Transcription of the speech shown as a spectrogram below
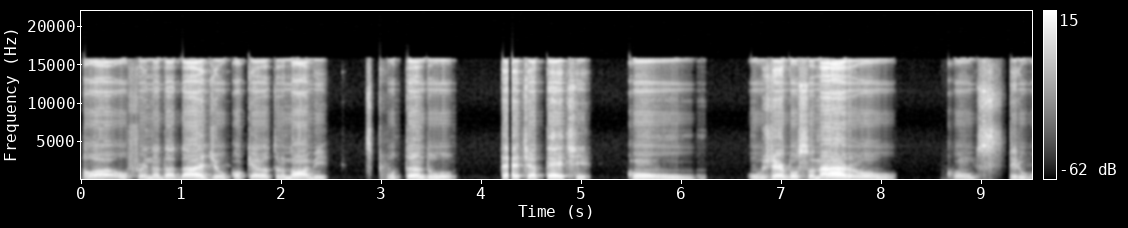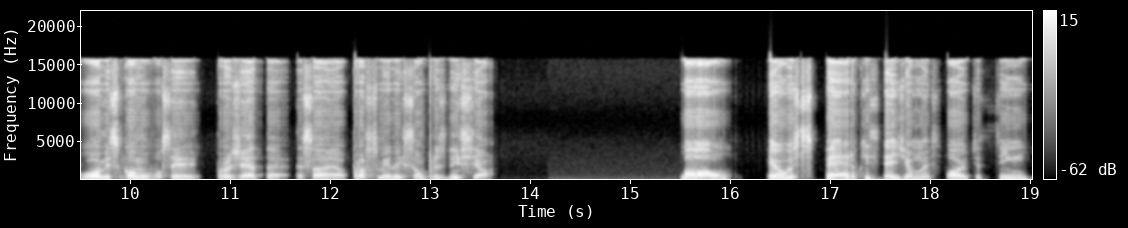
ou o Fernando Haddad ou qualquer outro nome disputando tete a tete com o Jair Bolsonaro ou com Ciro Gomes. Como você projeta essa próxima eleição presidencial? Bom, eu espero que esteja mais forte, sim.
